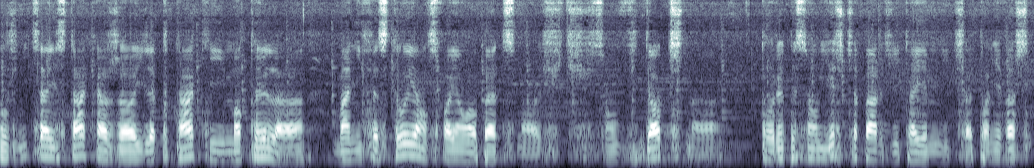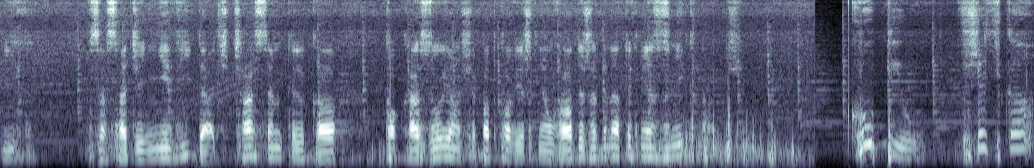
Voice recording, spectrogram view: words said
Różnica jest taka, że o ile ptaki i motyle manifestują swoją obecność, są widoczne, to ryby są jeszcze bardziej tajemnicze, ponieważ ich w zasadzie nie widać. Czasem tylko pokazują się pod powierzchnią wody, żeby natychmiast zniknąć. kupił wszystko,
